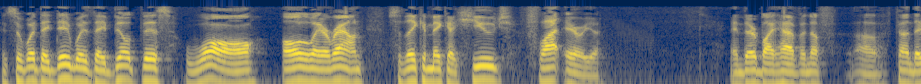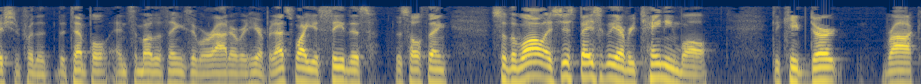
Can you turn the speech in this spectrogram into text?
And so what they did was they built this wall all the way around so they can make a huge flat area and thereby have enough uh, foundation for the, the temple and some other things that were out over here. But that's why you see this this whole thing. So the wall is just basically a retaining wall to keep dirt, rock,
